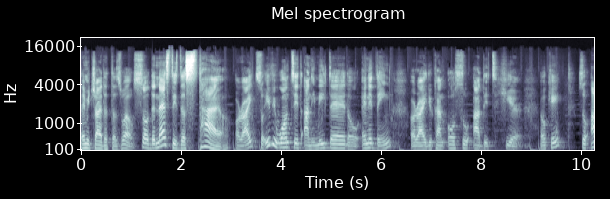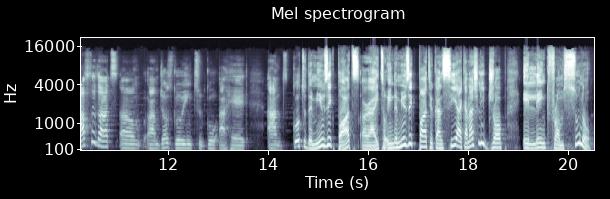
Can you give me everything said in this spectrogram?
Let me try that as well. So the next is the style. All right. So if you want it animated or anything, all right, you can also add it here. Okay. So after that, um, I'm just going to go ahead and go to the music part all right so in the music part you can see i can actually drop a link from suno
